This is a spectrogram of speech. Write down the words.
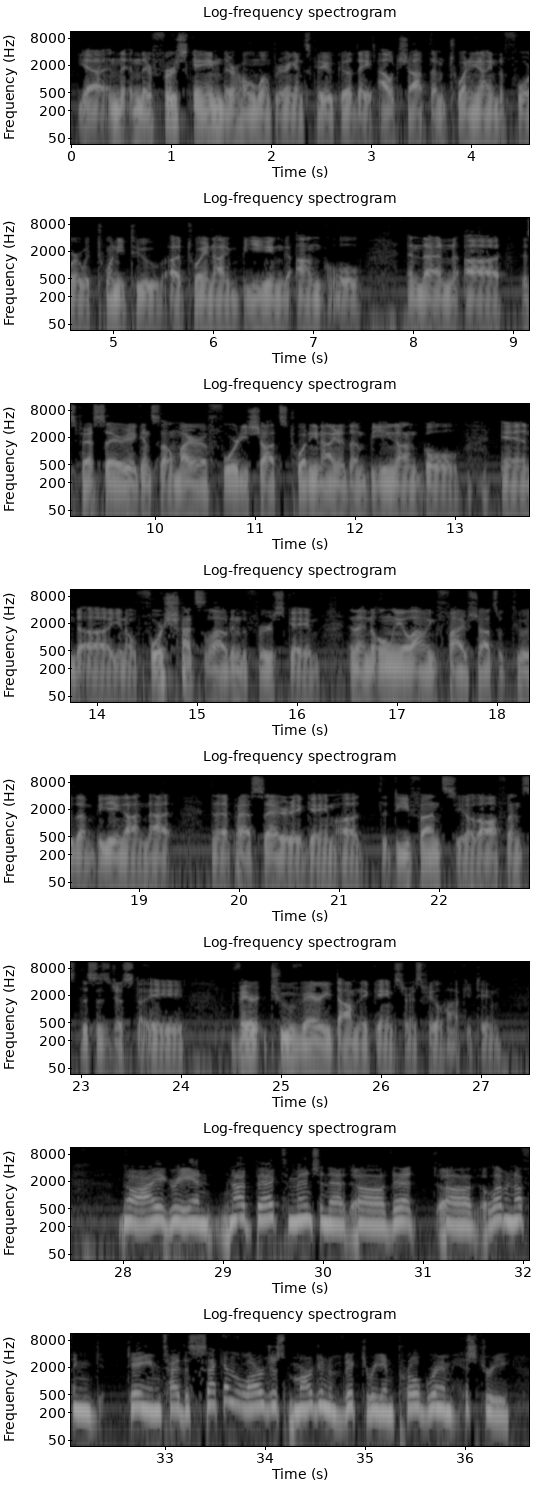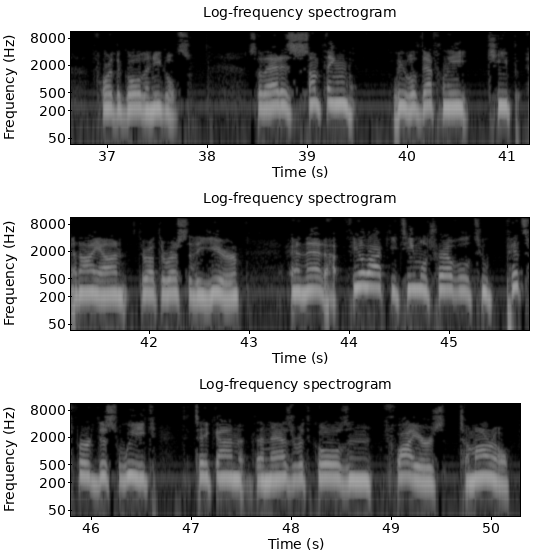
Yeah, in, in their first game, their home opener against Cayuga, they outshot them 29 to 4 with 22 uh, 29 being on goal. And then uh, this past Saturday against Elmira, 40 shots, 29 of them being on goal. And, uh, you know, four shots allowed in the first game, and then only allowing five shots with two of them being on net in that past Saturday game. Uh, the defense, you know, the offense, this is just a very two very dominant games for this field hockey team. No, I agree, and not back to mention that uh, that eleven nothing game tied the second largest margin of victory in program history for the Golden Eagles. So that is something we will definitely keep an eye on throughout the rest of the year. And that field hockey team will travel to Pittsford this week to take on the Nazareth Golden Flyers tomorrow.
